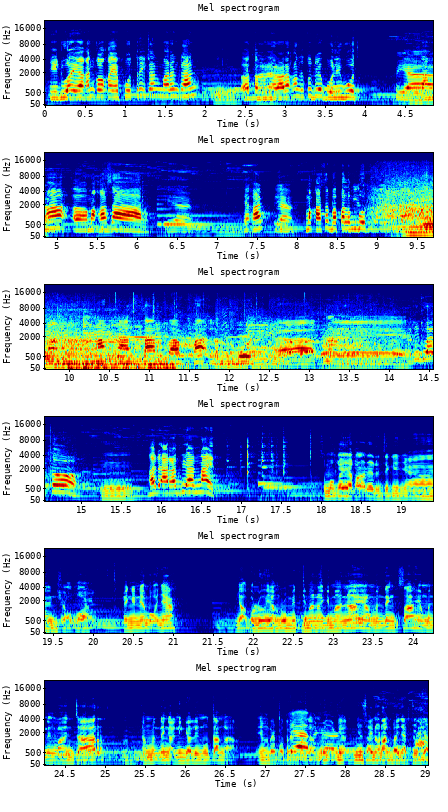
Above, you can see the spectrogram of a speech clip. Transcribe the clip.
Jadi dua ya kan kalau kayak Putri kan kemarin kan Hmm. eh, temennya Rara kan itu dia Bollywood Iya. sama eh, Makassar Iya. ya kan? Iya. Makassar bapak lembut. Makassar Bapak Lembut. Oke. Jadi dua tuh. Hmm. Ada Arabian Night. Semoga ya kalau ada rezekinya, insya Allah. Pengennya pokoknya nggak perlu yang rumit gimana-gimana, yang penting sah, yang penting lancar, yang penting nggak ninggalin utang, nggak yang repot-repot, Iya, nggak nyusahin orang banyak juga.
